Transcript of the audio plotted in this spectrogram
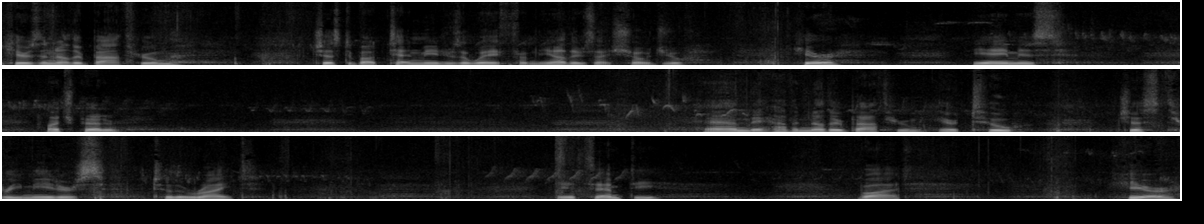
Here's another bathroom, just about 10 meters away from the others I showed you. Here, the aim is much better. And they have another bathroom here too, just three meters to the right. It's empty, but here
